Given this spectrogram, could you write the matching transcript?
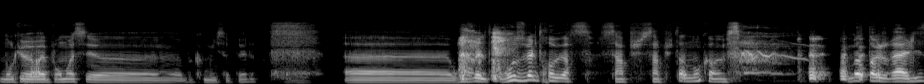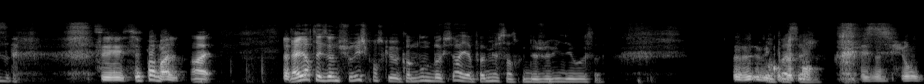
Donc, euh, Ouais. ouais, pour moi, c'est. comment il s'appelle? Roosevelt, Roosevelt Roberts. C'est un, putain de nom quand même, ça. Maintenant que je réalise. C'est pas mal. Ouais. D'ailleurs, Tyson Fury, je pense que comme nom de boxeur, il n'y a pas mieux, c'est un truc de jeu vidéo, ça. Euh, Au complètement. Tyson Fury.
